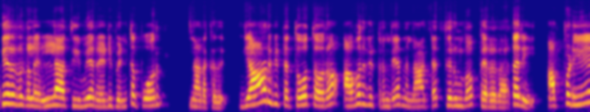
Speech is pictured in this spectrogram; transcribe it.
வீரர்கள் எல்லாத்தையுமே ரெடி பண்ணி போர் நடக்குது. யாருகிட்ட தோத்தவரோ அவர்கிட்ட இருந்தே அந்த நாட்டை திரும்ப பெறுறாரு. சரி அப்படியே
